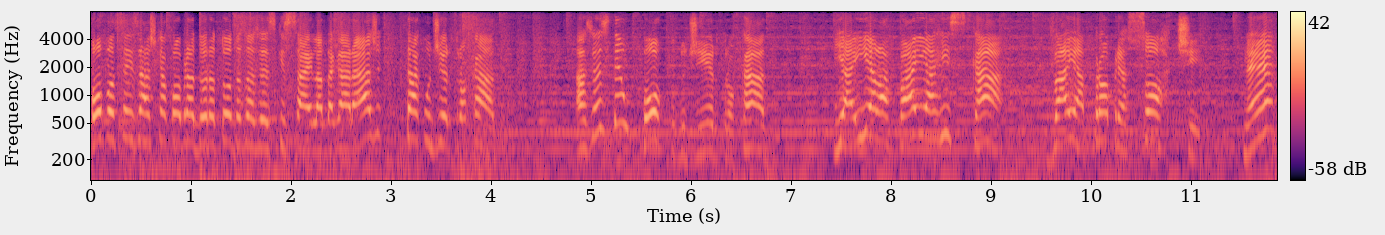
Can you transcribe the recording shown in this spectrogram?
Ou vocês acham que a cobradora, todas as vezes que sai lá da garagem, está com o dinheiro trocado? Às vezes tem um pouco do dinheiro trocado. E aí ela vai arriscar, vai à própria sorte né?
